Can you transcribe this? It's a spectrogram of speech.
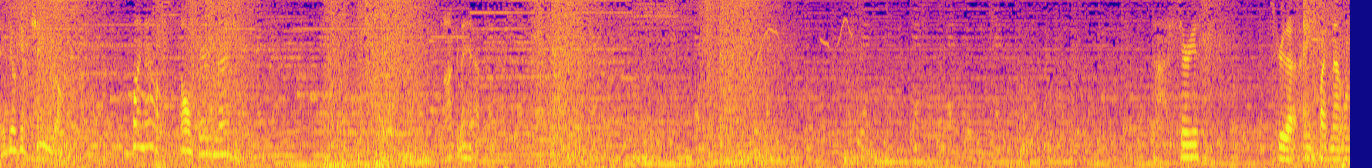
Maybe I'll get a chain bonus. We'll find out. It's all very magical. Not gonna happen. Ah, serious? Screw that. I ain't fighting that one.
